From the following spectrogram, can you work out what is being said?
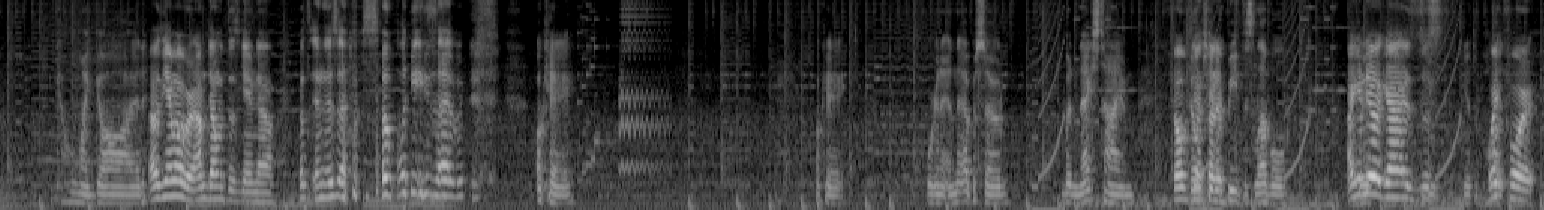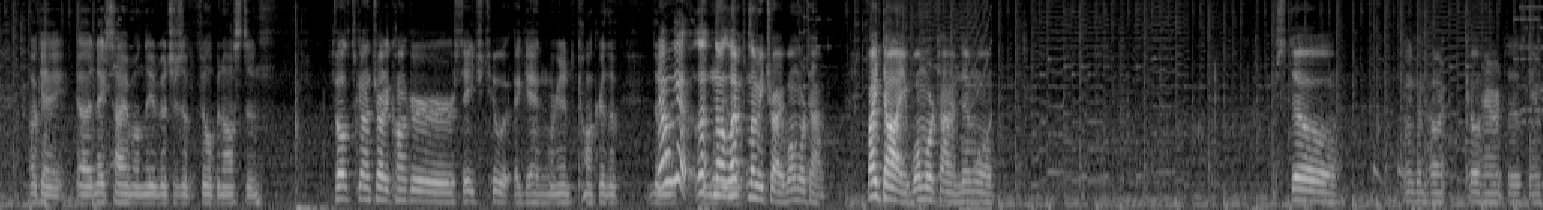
Oh my god. That was game over. I'm done with this game now. Let's end this episode, please. Okay. Okay. We're gonna end the episode, but next time Philip's gonna try to. beat this level. I can wait. do it, guys. Just You have to pause. wait for it. Okay, uh, next time on the Adventures of Philip and Austin, Philip's gonna try to conquer stage two again. we're gonna conquer the. the no, yeah, the let, no, let, let me try one more time. If I die one more time, then we'll. Still. Incoherent coherent to this game.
